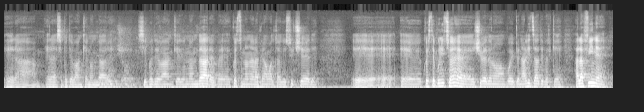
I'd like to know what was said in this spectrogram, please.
era, era, si poteva anche non dare, si poteva anche non dare, questo non è la prima volta che succede e, e queste punizioni ci vedono poi penalizzate perché alla fine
